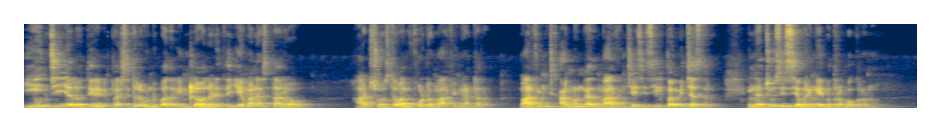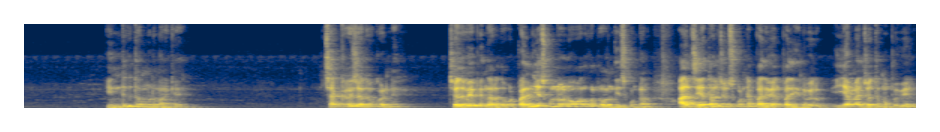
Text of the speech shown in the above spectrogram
ఏం చెయ్యాలో తెలియని పరిస్థితుల్లో ఉండిపోతారు. ఇంట్లో వాళ్ళు అడిగితే ఏమనేస్తారో అటు చూస్తే వాళ్ళు ఫోటో మార్ఫింగ్ అంటారు. మార్ఫింగ్ అన్నం కాదు మార్ఫింగ్ చేసి వీళ్ళు పంపించేస్తారు. ఇంకా చూసి శివరింగ్ అయిపోతారు ఒక్కొక్కరు ఎందుకు తమ్ముడు మనకి? చక్కగా చదువుకోండి. చదువు అయిపోయిన తర్వాత ఇప్పుడు పని చేసుకున్న వరకు లోన్ తీసుకుంటున్నారు. వాళ్ళ జీతాలు చూసుకుంటే పదివేలు పదిహేను వేలు ఈఎంఐలు చూస్తే ముప్పై వేలు.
